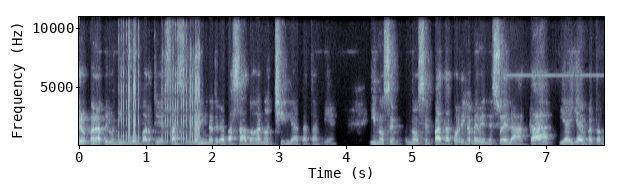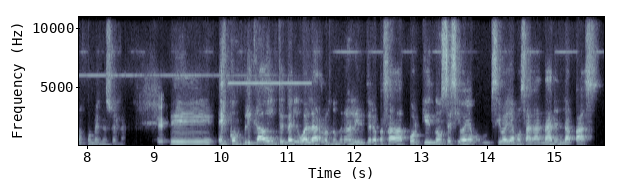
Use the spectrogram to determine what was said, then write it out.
pero para Perú ningún partido es fácil. La eliminatoria pasada nos ganó Chile acá también. Y nos, em- nos empata, corríjame, Venezuela acá y allá empatamos con Venezuela. Eh, es complicado intentar igualar los números de la eliminatoria pasada porque no sé si vayamos, si vayamos a ganar en La Paz,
